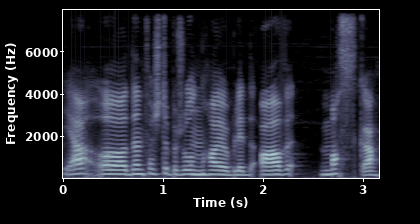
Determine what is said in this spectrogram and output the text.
Ja, og den første personen har jo blitt avmaska.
